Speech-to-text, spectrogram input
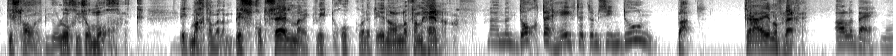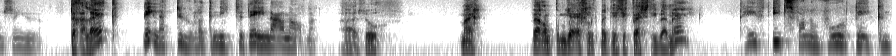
Het is trouwens biologisch onmogelijk. Ik mag dan wel een bisschop zijn, maar ik weet toch ook wel het een en ander van hen af. Maar mijn dochter heeft het hem zien doen. Wat? Kraaien of leggen? Allebei, monseigneur. Tegelijk? Nee, natuurlijk niet, het een na een ander. Ah, zo. Maar waarom kom je eigenlijk met deze kwestie bij mij? Het heeft iets van een voorteken.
